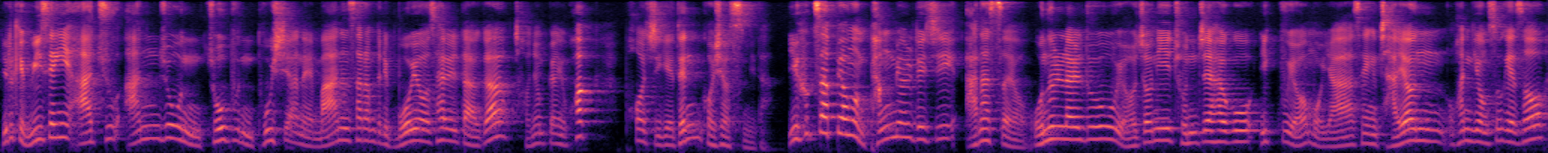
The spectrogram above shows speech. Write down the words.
이렇게 위생이 아주 안 좋은 좁은 도시 안에 많은 사람들이 모여 살다가 전염병이 확 퍼지게 된 것이었습니다. 이 흑사병은 박멸되지 않았어요. 오늘날도 여전히 존재하고 있고요. 뭐 야생 자연 환경 속에서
